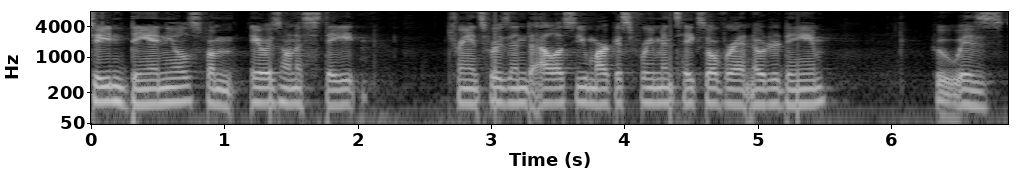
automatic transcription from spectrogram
Jayden Daniels from Arizona State transfers into LSU. Marcus Freeman takes over at Notre Dame, who is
